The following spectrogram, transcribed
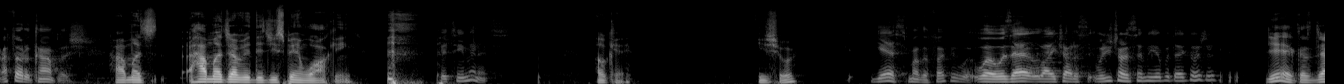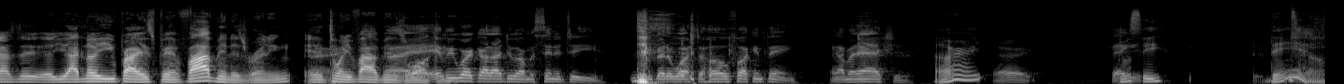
I felt accomplished. How much how much of it did you spend walking? Fifteen minutes. Okay. You sure? Yes, motherfucker. Well, was that like trying to? Were you trying to set me up with that question? Yeah, because Josh, uh, you, I know you probably spent five minutes running and Alright. 25 minutes All right, walking. every workout I do, I'm gonna send it to you. You better watch the whole fucking thing, and I'm gonna ask you. All right. All right, We'll see. Damn.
